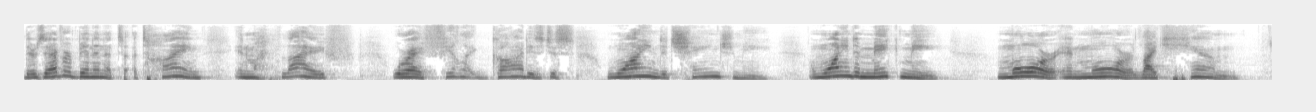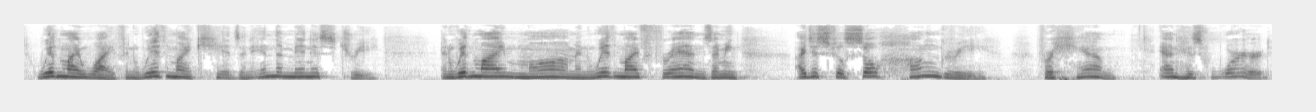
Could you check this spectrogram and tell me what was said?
there's ever been a, a time in my life where I feel like God is just wanting to change me and wanting to make me more and more like Him with my wife and with my kids and in the ministry and with my mom and with my friends. I mean, I just feel so hungry for Him and His Word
